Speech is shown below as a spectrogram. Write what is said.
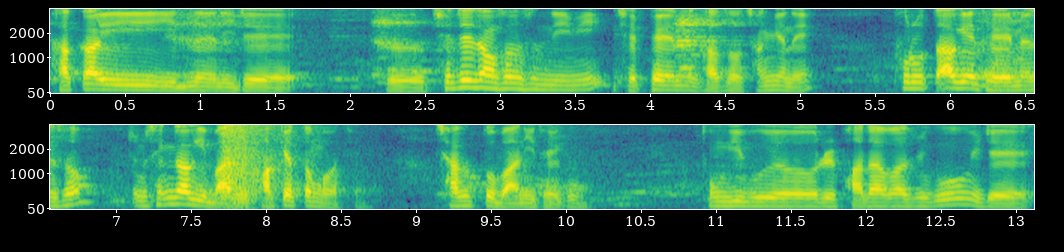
가까이 있는 이제 그 최재장 선수님이 재팬 가서 작년에 프로 따게 되면서 좀 생각이 많이 바뀌었던 것 같아요. 자극도 많이 되고 동기부여를 받아가지고 이제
